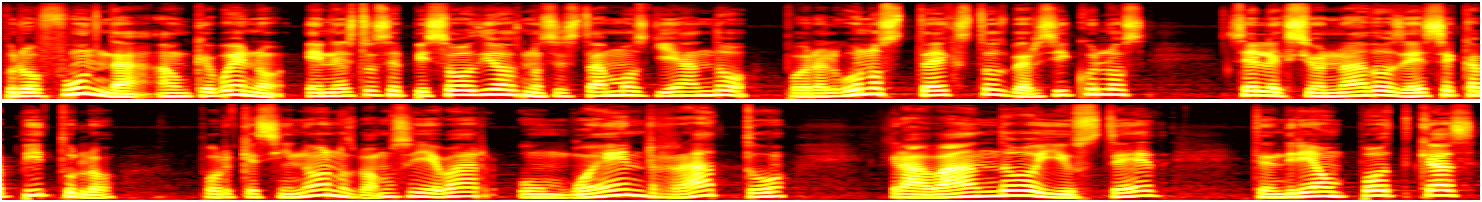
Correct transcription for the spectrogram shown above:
profunda, aunque bueno, en estos episodios nos estamos guiando por algunos textos, versículos seleccionados de ese capítulo, porque si no nos vamos a llevar un buen rato grabando y usted tendría un podcast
